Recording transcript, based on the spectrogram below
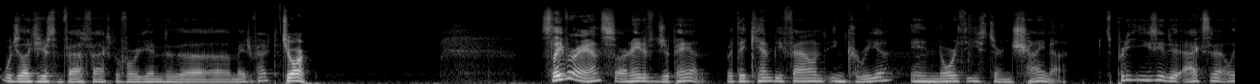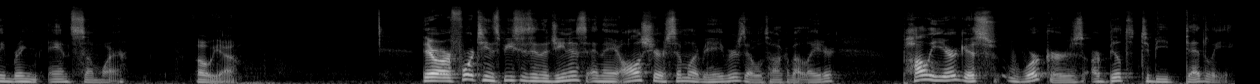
Would you like to hear some fast facts before we get into the major fact? sure. Slaver ants are native to Japan, but they can be found in Korea and northeastern China. It's pretty easy to accidentally bring ants somewhere. Oh yeah. There are 14 species in the genus, and they all share similar behaviors that we'll talk about later. Polyergus workers are built to be deadly.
